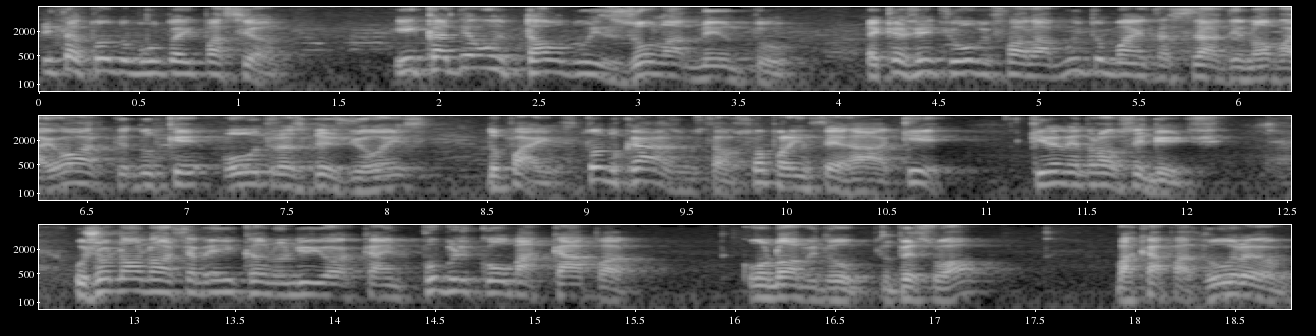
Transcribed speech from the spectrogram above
e está todo mundo aí passeando. E cadê o tal do isolamento? É que a gente ouve falar muito mais da cidade de Nova York do que outras regiões do país. Em todo caso, Gustavo, só para encerrar aqui, queria lembrar o seguinte: o jornal norte-americano New York Times publicou uma capa com o nome do, do pessoal, uma capa dura,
